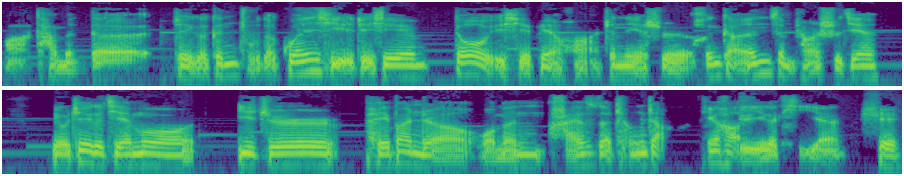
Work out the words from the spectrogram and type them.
化，他们的这个跟主的关系，这些都有一些变化，真的也是很感恩这么长时间有这个节目一直陪伴着我们孩子的成长，挺好的一个体验，是。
